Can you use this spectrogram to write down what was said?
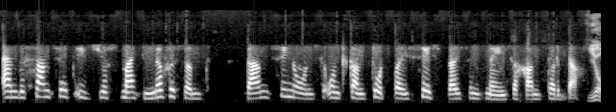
and the sunset is just magnificent dan sien ons ons kan tot by 6000 mense gaan per dag. Ja,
